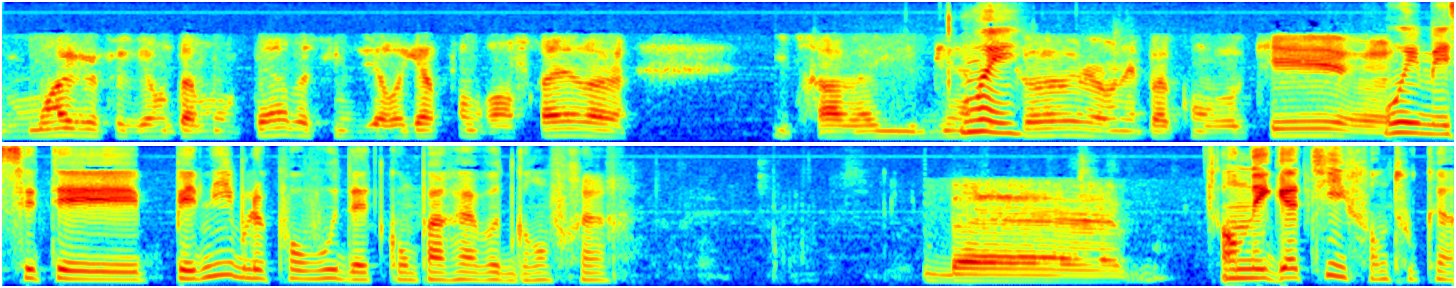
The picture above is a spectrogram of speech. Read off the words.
moi, je faisais honte à mon père parce qu'il me disait Regarde ton grand frère, euh, il travaille bien à l'école, on n'est pas convoqué. Euh. Oui, mais c'était pénible pour vous d'être comparé à votre grand frère ben... En négatif, en tout cas,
